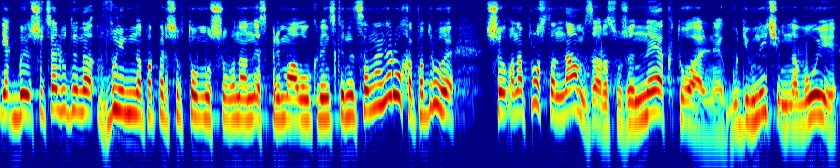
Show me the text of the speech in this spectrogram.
якби що ця людина винна, по-перше, в тому, що вона не сприймала український національний рух. А по-друге, що вона просто нам зараз уже не актуальна як будівничим нової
